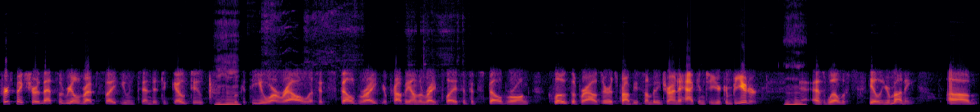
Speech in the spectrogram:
first make sure that's the real website you intended to go to. Mm-hmm. Look at the URL. If it's spelled right, you're probably on the right place. If it's spelled wrong, close the browser. It's probably somebody trying to hack into your computer, mm-hmm. as well as steal your money. Um,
